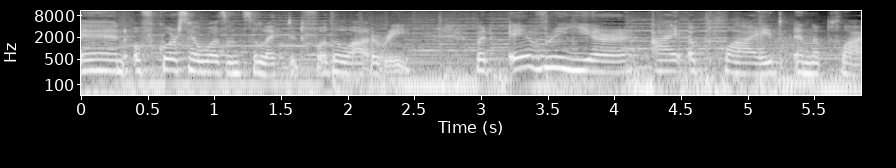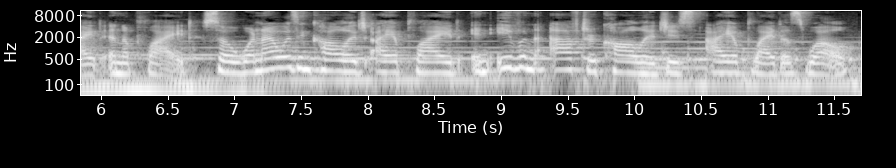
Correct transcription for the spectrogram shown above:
And of course, I wasn't selected for the lottery. But every year I applied and applied and applied. So when I was in college, I applied, and even after colleges, I applied as well.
